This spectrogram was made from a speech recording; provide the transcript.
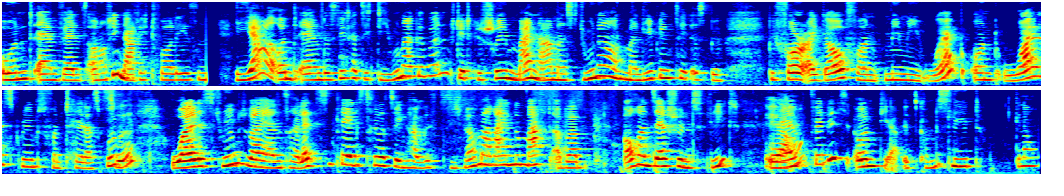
Und ähm, wir werden jetzt auch noch die Nachricht vorlesen. Ja, und ähm, das Lied hat sich die Juna gewünscht. Die hat geschrieben, mein Name ist Juna und mein Lieblingslied ist Be Before I Go von Mimi Webb und Wildest Dreams von Taylor Swift. Swift. Wildest Dreams war ja in unserer letzten Playlist drin, deswegen haben wir es jetzt nicht nochmal reingemacht, aber auch ein sehr schönes Lied, Ja. ähm, finde ich. Und ja, jetzt kommt das Lied. Genau.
